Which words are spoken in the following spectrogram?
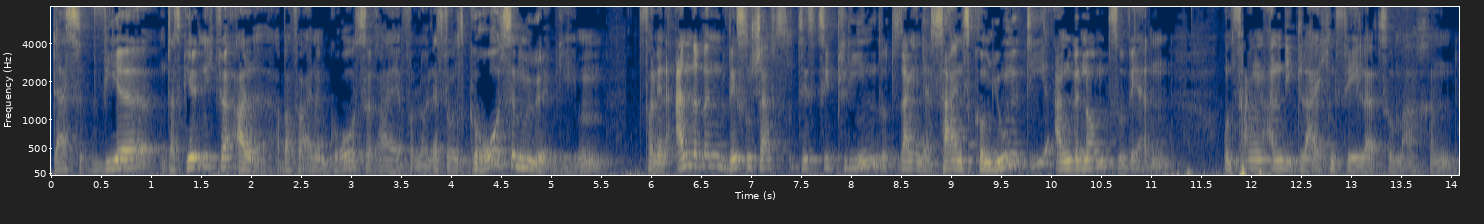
dass wir, das gilt nicht für alle, aber für eine große Reihe von Leuten, dass wir uns große Mühe geben, von den anderen Wissenschaftsdisziplinen sozusagen in der Science Community angenommen zu werden und fangen an, die gleichen Fehler zu machen,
